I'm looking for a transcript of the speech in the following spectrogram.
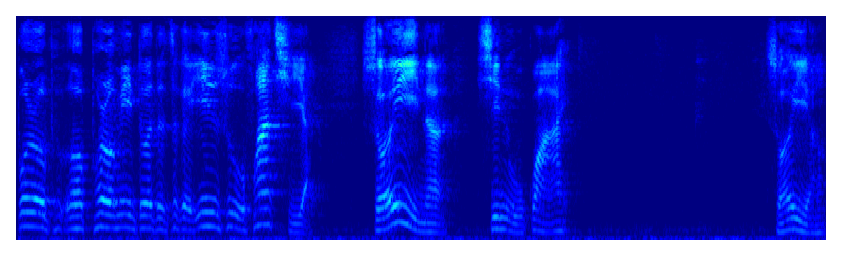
波若波波罗蜜多的这个因素发起呀、啊，所以呢心无挂碍。所以啊，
